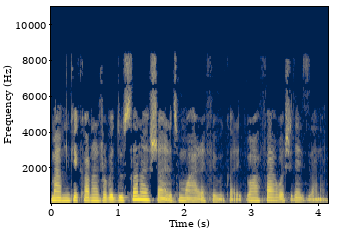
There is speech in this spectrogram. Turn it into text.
ممنون که کانال رو به دوستان آشنایانتون معرفی می‌کنید. موفق باشید عزیزانم.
